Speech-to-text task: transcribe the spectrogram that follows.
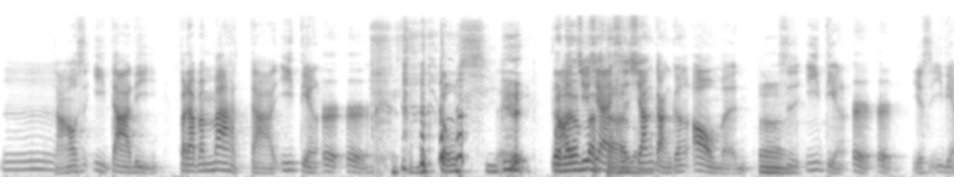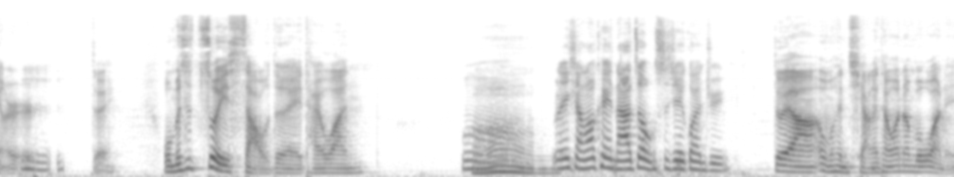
嗯，然后是意大利巴拉巴马达一点二二，什么东西？然后接下来是香香港跟澳门嗯是一点二二，也是一点二二。嗯，对，我们是最少的哎，台湾。哇哦，没想到可以拿这种世界冠军。对啊，我们很强哎，台湾 number one 哎，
